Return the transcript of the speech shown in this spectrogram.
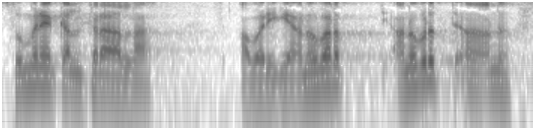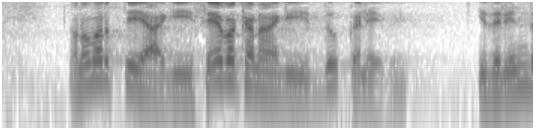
ಸುಮ್ಮನೆ ಕಲ್ತರ ಅಲ್ಲ. ಅವರಿಗೆ ಅನುವರ್ತಿ ಅನುವೃತ್ ಅನು, ಅನುವರ್ತಿಯಾಗಿ ಸೇವಕನಾಗಿ ಇದ್ದು ಕಲಿಯಬೇಕು. ಇದರಿಂದ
